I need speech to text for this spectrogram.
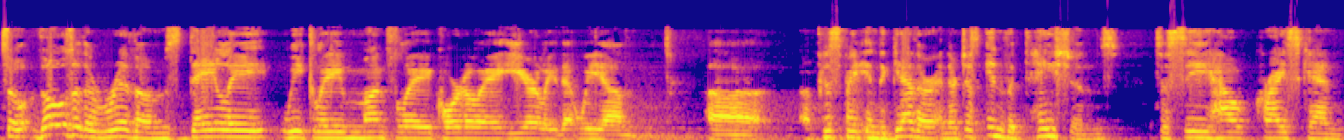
So those are the rhythms, daily, weekly, monthly, quarterly, yearly, that we um, uh, participate in together, and they're just invitations to see how Christ can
